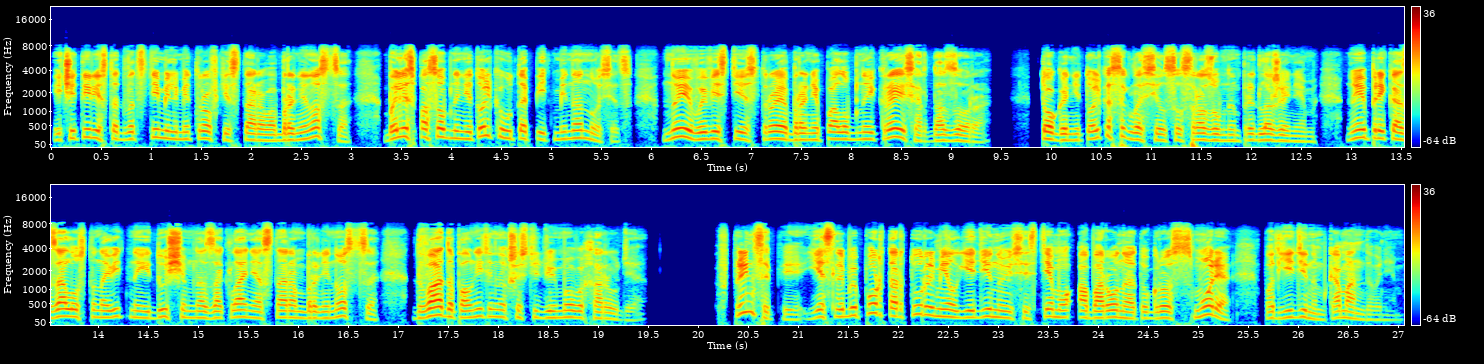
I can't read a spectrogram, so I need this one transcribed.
и 420 миллиметровки старого броненосца были способны не только утопить миноносец, но и вывести из строя бронепалубный крейсер дозора. Тога не только согласился с разумным предложением, но и приказал установить на идущем на заклане старом броненосце два дополнительных шестидюймовых орудия. В принципе, если бы порт Артур имел единую систему обороны от угроз с моря под единым командованием,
